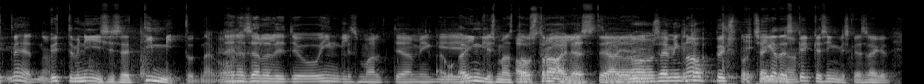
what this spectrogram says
üt- mehed noh. ütleme niisiis, et timmitud nagu. ei no seal olid ju Inglismaalt ja mingi. Inglismaalt, Austraaliast ja, ja. No see mingi top 1%, igatahes noh. kõik, kes inglise keeles räägivad,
